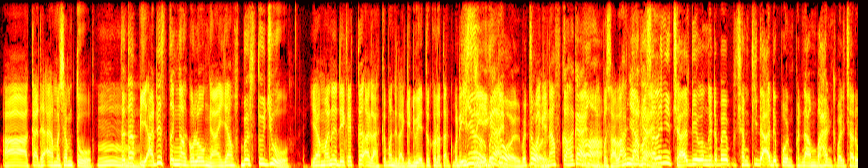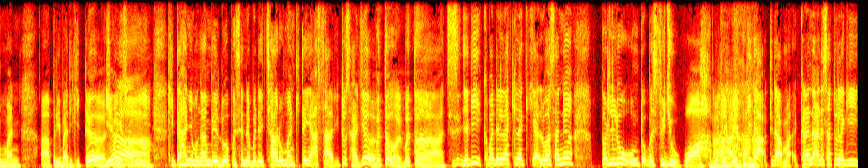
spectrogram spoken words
ah keadaan macam tu. Hmm. Tetapi ada setengah golongan yang bersetuju. Yang mana dia kata Alah ke mana lagi duit tu Kalau tak kepada Ya, isteri kan betul, betul. Sebagai nafkah kan Ha. Apa salahnya tak, kan Masalahnya Chal Dia orang kata Macam tidak ada pun Penambahan kepada caruman uh, Peribadi kita Ya. Sebagai suami Kita hanya mengambil 2% Daripada caruman kita yang asal Itu saja Betul betul Ha, jadi kepada lelaki-lelaki kat luar sana perlu untuk bersetuju. Wah, berkepit. tidak, tidak. Kerana ada satu lagi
